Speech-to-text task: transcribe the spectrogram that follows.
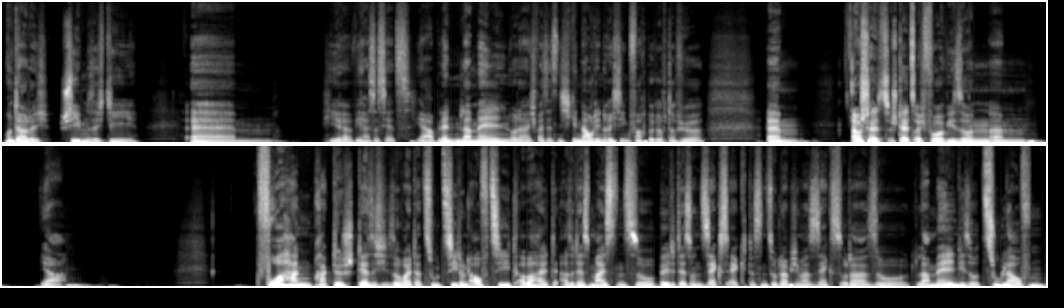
und dadurch schieben sich die, ähm, hier, wie heißt das jetzt? Ja, Blendenlamellen oder ich weiß jetzt nicht genau den richtigen Fachbegriff dafür. Ähm, aber stellt, stellt euch vor, wie so ein, ähm, ja, Vorhang praktisch, der sich so weiter zuzieht und aufzieht, aber halt, also der ist meistens so, bildet der so ein Sechseck. Das sind so, glaube ich, immer sechs oder so Lamellen, die so zulaufen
